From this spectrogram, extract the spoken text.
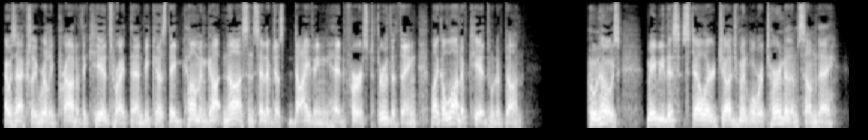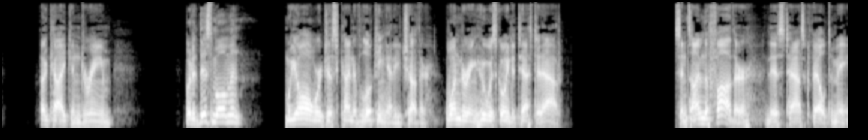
I was actually really proud of the kids right then because they'd come and gotten us instead of just diving headfirst through the thing like a lot of kids would have done. Who knows, maybe this stellar judgment will return to them someday. A guy can dream. But at this moment, we all were just kind of looking at each other, wondering who was going to test it out. Since I'm the father, this task fell to me.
